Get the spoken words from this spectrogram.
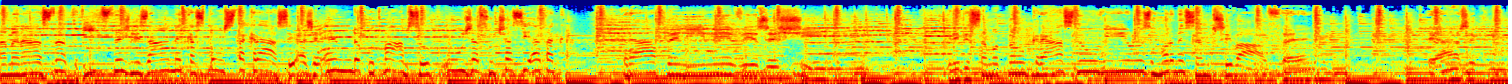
znamená snad víc než zámek a spousta krásy a že N dokud mám jsou k úžasu časy a tak trápení mi vyřeší. Kdyby samotnou krásnou vílu z hor mi sem přivál fé, já řeknu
